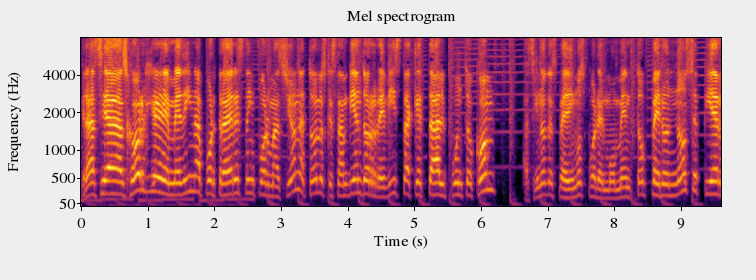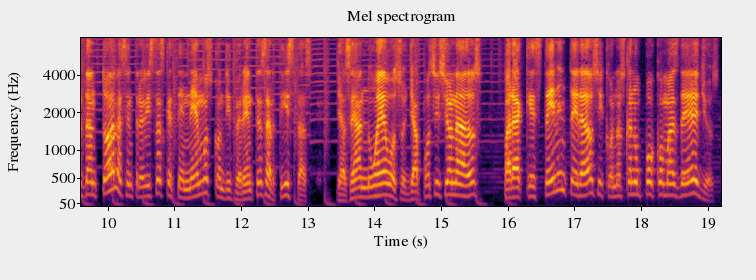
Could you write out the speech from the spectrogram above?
Gracias Jorge Medina por traer esta información a todos los que están viendo revistaquetal.com. Así nos despedimos por el momento, pero no se pierdan todas las entrevistas que tenemos con diferentes artistas, ya sean nuevos o ya posicionados, para que estén enterados y conozcan un poco más de ellos.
